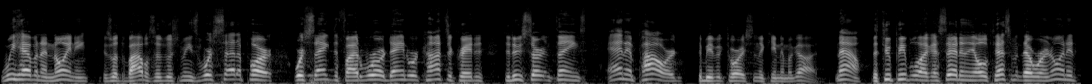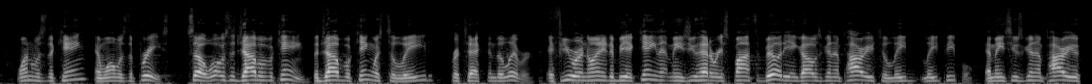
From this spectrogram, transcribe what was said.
we have an anointing, is what the Bible says, which means we're set apart, we're sanctified, we're ordained, we're consecrated to do certain things, and empowered to be victorious in the kingdom of God. Now, the two people, like I said, in the Old Testament that were anointed, one was the king and one was the priest. So, what was the job of a king? The job of a king was to lead, protect, and deliver. If you were anointed to be a king, that means you had a responsibility and God was going to empower you to lead, lead people. That means He was going to empower you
